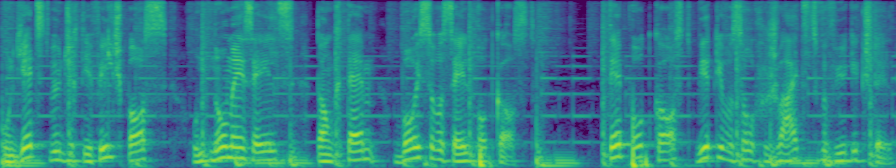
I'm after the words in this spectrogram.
Und jetzt wünsche ich dir viel Spaß und noch mehr Sales dank dem Voice of a Sale Podcast. Der Podcast wird dir von Social Schweiz zur Verfügung gestellt.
